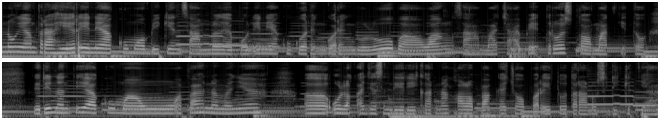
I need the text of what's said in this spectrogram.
Menu yang terakhir ini aku mau bikin sambal ya bun. Ini aku goreng-goreng dulu bawang sama cabai terus tomat gitu. Jadi nanti aku mau apa namanya uh, ulek aja sendiri Karena kalau pakai chopper itu terlalu sedikit ya.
